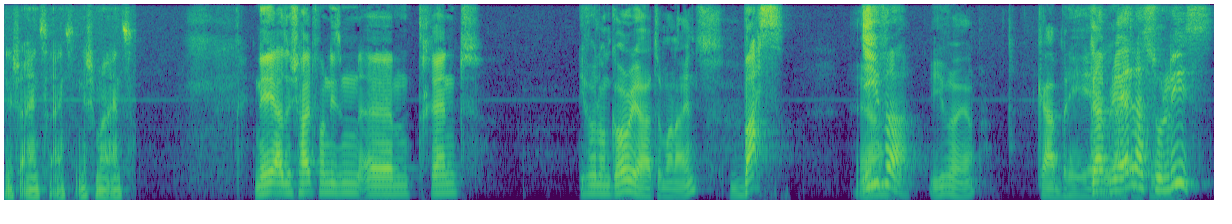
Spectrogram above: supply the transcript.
Nicht eins, eins, nicht mal eins. Nee, also ich halte von diesem ähm, Trend. Eva Longoria hatte mal eins. Was? Iva! Eva, ja. Gabriela. Gabriela Solis!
